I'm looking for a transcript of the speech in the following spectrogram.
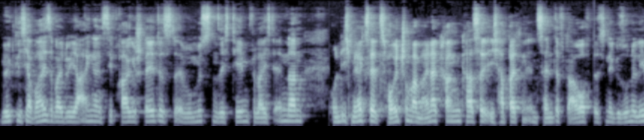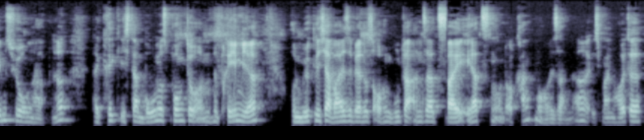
möglicherweise, weil du ja eingangs die Frage stelltest, wo müssten sich Themen vielleicht ändern, und ich merke es jetzt heute schon bei meiner Krankenkasse, ich habe halt ein Incentive darauf, dass ich eine gesunde Lebensführung habe. Ne? Da kriege ich dann Bonuspunkte und eine Prämie. Und möglicherweise wäre das auch ein guter Ansatz bei Ärzten und auch Krankenhäusern. Ne? Ich meine, heute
